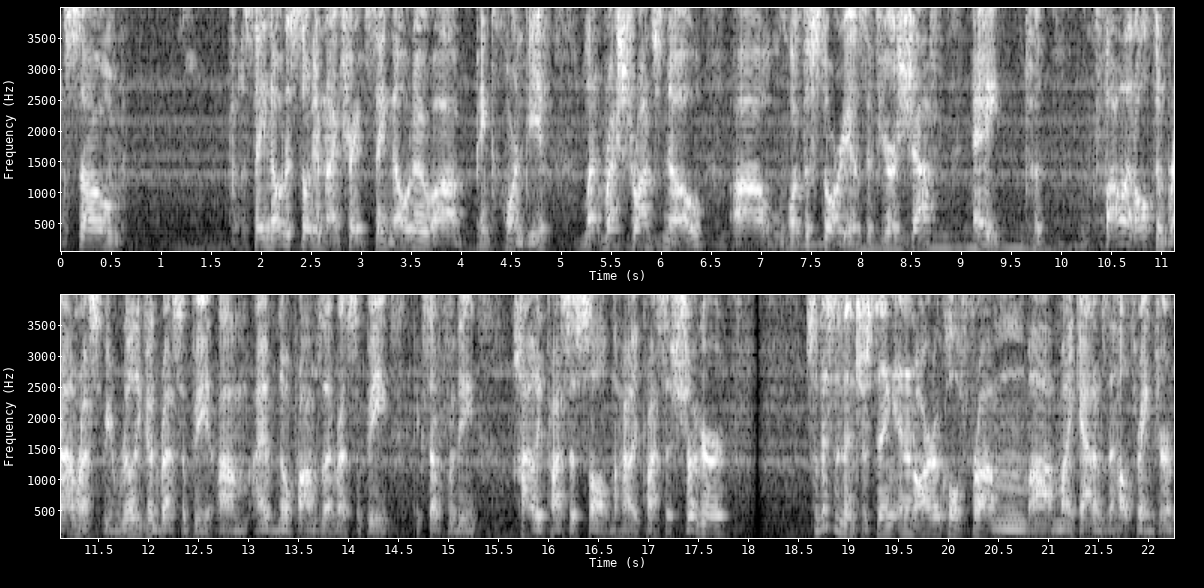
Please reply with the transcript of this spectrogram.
so say no to sodium nitrate, say no to uh, pink corned beef. Let restaurants know uh, what the story is. If you're a chef, hey, follow that Alton Brown recipe, really good recipe. Um, I have no problems with that recipe except for the highly processed salt and the highly processed sugar. So this is interesting. In an article from uh, Mike Adams, the health ranger,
